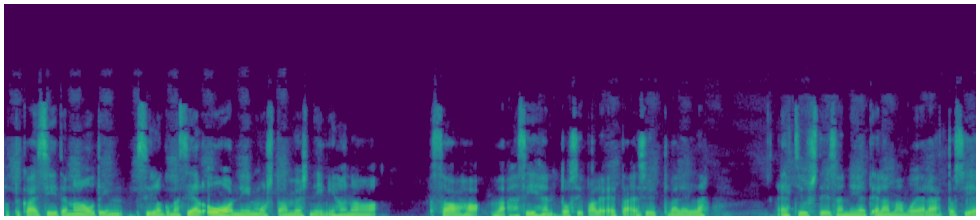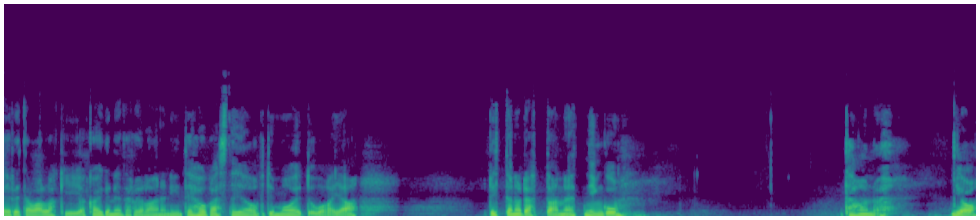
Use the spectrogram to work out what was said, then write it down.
totta kai siitä nautin silloin, kun mä siellä oon, niin musta on myös niin ihanaa saada vähän siihen tosi paljon etäisyyttä välillä. Että justiinsa niin, että elämää voi elää tosi eri tavallakin ja kaiken ei tarvitse aina niin tehokasta ja optimoitua ja dittan dattan, että niinku, tää on, joo.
